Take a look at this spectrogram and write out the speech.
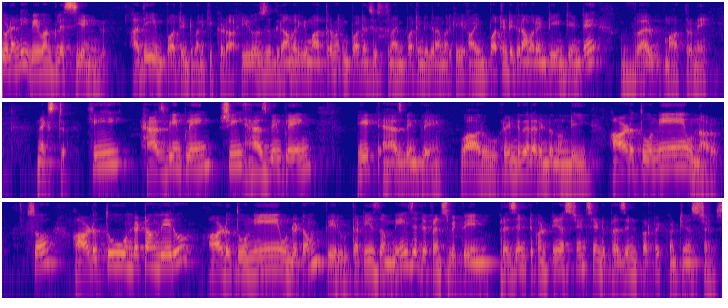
చూడండి వి వన్ ప్లస్ యంగ్ అది ఇంపార్టెంట్ మనకి ఇక్కడ. ఈరోజు గ్రామర్కి మాత్రమే ఇంపార్టెన్స్ ఇస్తున్నాం ఇంపార్టెంట్ గ్రామర్కి ఆ ఇంపార్టెంట్ గ్రామర్ అంటే ఏంటి అంటే వర్బ్ మాత్రమే. Next he has been playing she has been playing it has been playing వారు రెండు వేల రెండు నుండి ఆడుతూనే ఉన్నారు. సో ఆడుతూ ఉండటం వేరు ఆడుతూనే ఉండటం వేరు. That is the major difference between present continuous tense and present perfect continuous tense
